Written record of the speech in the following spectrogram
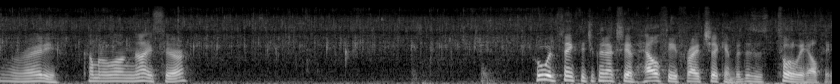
Alrighty, coming along nice here. Who would think that you can actually have healthy fried chicken, but this is totally healthy.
